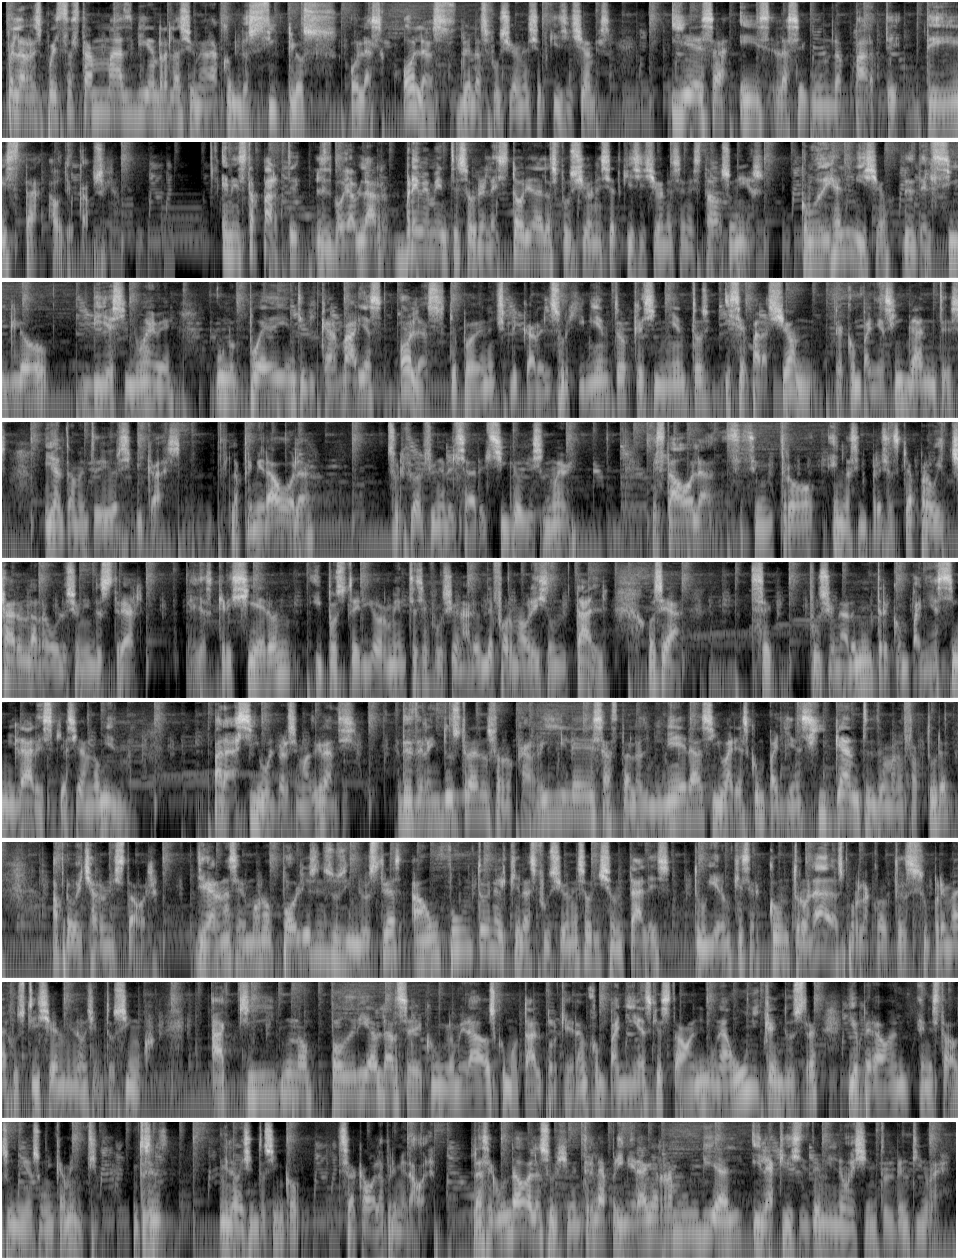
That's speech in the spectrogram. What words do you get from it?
Pues la respuesta está más bien relacionada con los ciclos o las olas de las fusiones y adquisiciones. Y esa es la segunda parte de esta audiocápsula. En esta parte les voy a hablar brevemente sobre la historia de las fusiones y adquisiciones en Estados Unidos. Como dije al inicio, desde el siglo XIX uno puede identificar varias olas que pueden explicar el surgimiento, crecimiento y separación de compañías gigantes y altamente diversificadas. La primera ola surgió al finalizar el siglo XIX. Esta ola se centró en las empresas que aprovecharon la revolución industrial ellas crecieron y posteriormente se fusionaron de forma horizontal. O sea, se fusionaron entre compañías similares que hacían lo mismo, para así volverse más grandes. Desde la industria de los ferrocarriles hasta las mineras y varias compañías gigantes de manufactura aprovecharon esta ola. Llegaron a ser monopolios en sus industrias a un punto en el que las fusiones horizontales tuvieron que ser controladas por la Corte Suprema de Justicia en 1905. Aquí no podría hablarse de conglomerados como tal, porque eran compañías que estaban en una única industria y operaban en Estados Unidos únicamente. Entonces, 1905 se acabó la primera ola. La segunda ola surgió entre la Primera Guerra Mundial y la crisis de 1929.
